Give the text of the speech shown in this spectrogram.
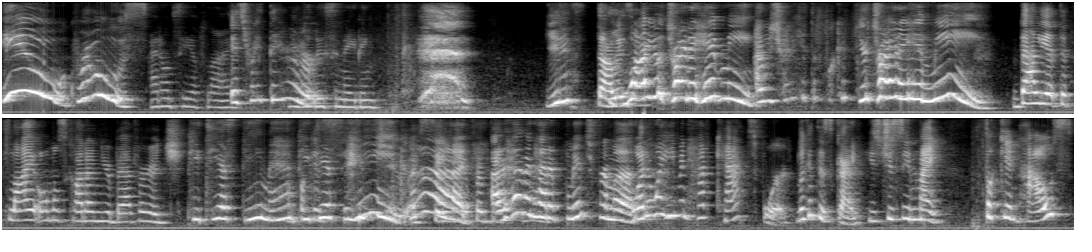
Ew, gross. I don't see a fly. It's right I'm there. hallucinating. You didn't. Dalia, Why are you trying to hit me? I was trying to get the fucking. You're trying to hit me. Dalia, the fly almost got on your beverage. PTSD, man. fucking PTSD. you. I from I haven't had a flinch from a. What do I even have cats for? Look at this guy. He's just in my fucking house.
